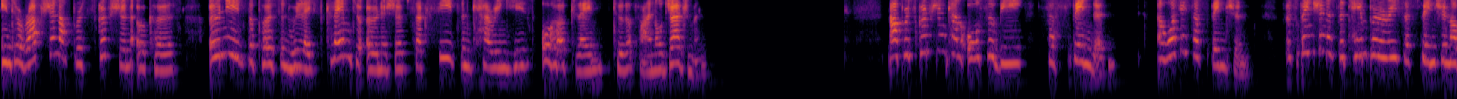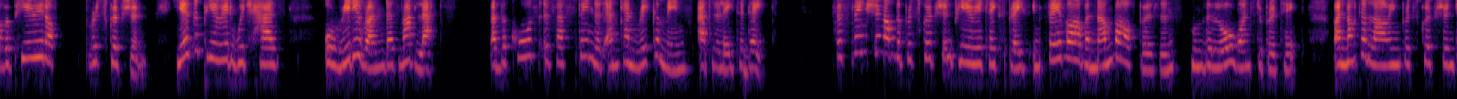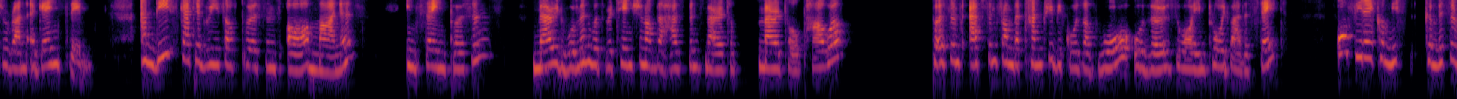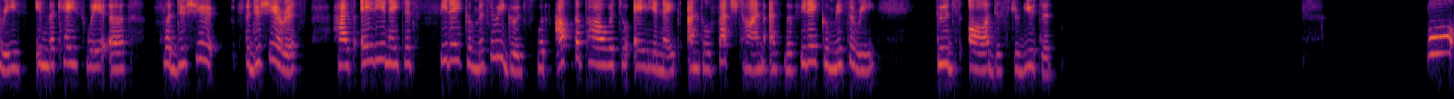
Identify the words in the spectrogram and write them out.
Interruption of prescription occurs only if the person who lays claim to ownership succeeds in carrying his or her claim to the final judgment. Now, prescription can also be suspended. Now, what is suspension? Suspension is the temporary suspension of a period of prescription. Here, the period which has already run does not lapse, but the course is suspended and can recommence at a later date. Suspension of the prescription period takes place in favor of a number of persons whom the law wants to protect by not allowing prescription to run against them. And these categories of persons are minors, insane persons, married women with retention of the husband's marital, marital power, persons absent from the country because of war or those who are employed by the state, or fideicommissaries in the case where a fiduciar fiduciaris has alienated fideicommissory goods without the power to alienate until such time as the fideicommissory goods are distributed.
